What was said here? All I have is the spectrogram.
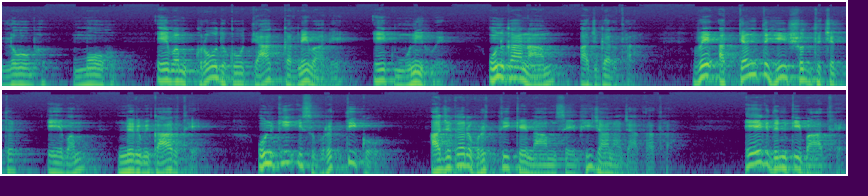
लोभ, मोह एवं क्रोध को त्याग करने वाले एक मुनि हुए। उनका नाम अजगर था। वे अत्यंत ही शुद्ध चित्त एवं निर्विकार थे। उनकी इस वृत्ति को अजगर वृत्ति के नाम से भी जाना जाता था। एक दिन की बात है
